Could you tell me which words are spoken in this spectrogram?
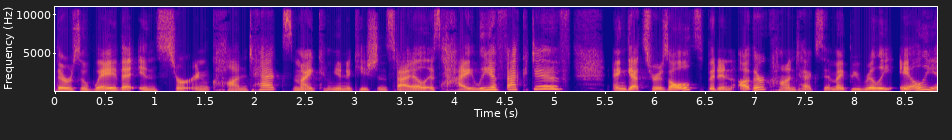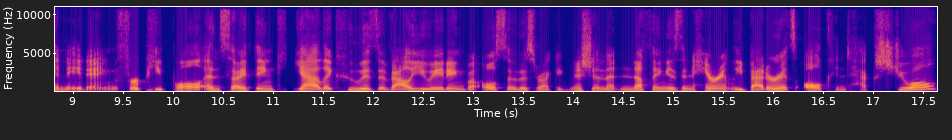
There's a way that in certain contexts my communication style is highly effective and gets results, but in other contexts it might be really alienating for people. And so I think, yeah, like who is evaluating, but also this recognition that nothing is inherently better, it's all contextual.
